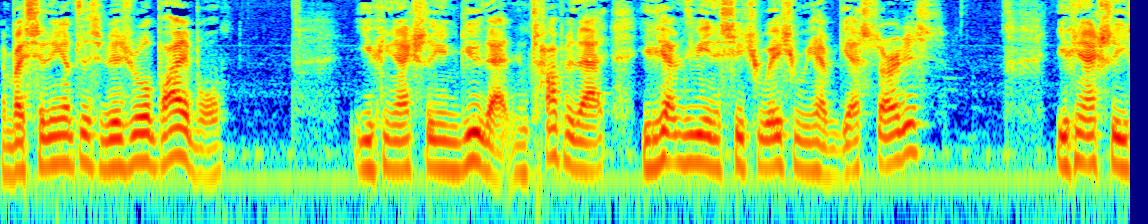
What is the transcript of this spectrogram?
And by setting up this visual Bible, you can actually do that. And on top of that, if you happen to be in a situation where you have guest artists, you can actually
